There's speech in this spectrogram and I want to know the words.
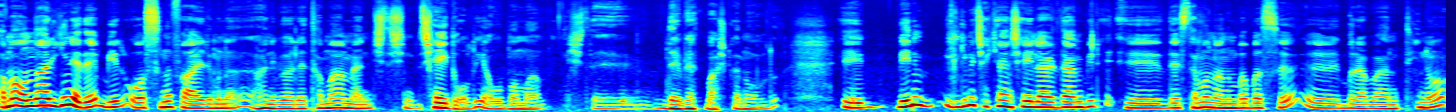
Ama onlar yine de bir o sınıf ayrımını hani böyle tamamen işte şimdi şey de oldu ya Obama işte devlet başkanı oldu. Ee, benim ilgimi çeken şeylerden bir e, Desdemona'nın babası e, Brabantino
